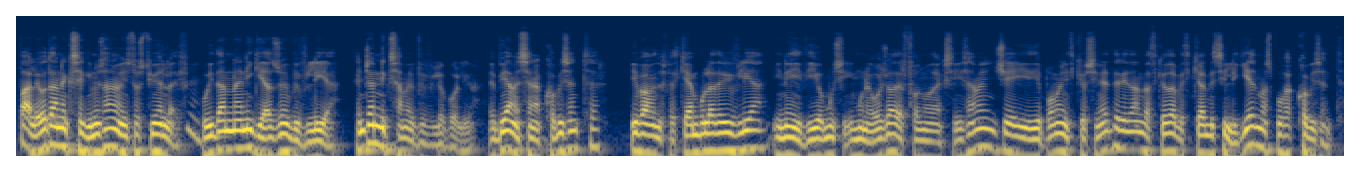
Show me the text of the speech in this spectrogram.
Πάλι όταν ξεκινούσαμε εμείς στο Student Life, mm. που ήταν να νοικιάζουμε βιβλία, δεν ανοίξαμε βιβλιοπωλείο. Επίαμε σε ένα copy center, είπαμε τους παιδιά που πουλάτε βιβλία, είναι οι δύο μου, ήμουν εγώ και ο αδερφός μου όταν ξεκινήσαμε και οι επόμενοι δύο συνέτεροι ήταν τα δυο τα παιδιά της ηλικίας μας που είχα copy center.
